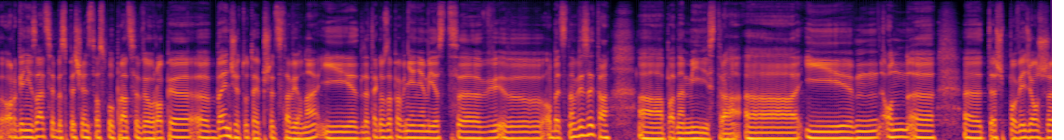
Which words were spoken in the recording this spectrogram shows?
e, Organizacja Bezpieczeństwa Współpracy w Europie będzie tutaj przedstawiona i dlatego zapewnieniem jest obecna wizyta pana ministra. I mm, on też powiedział, że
